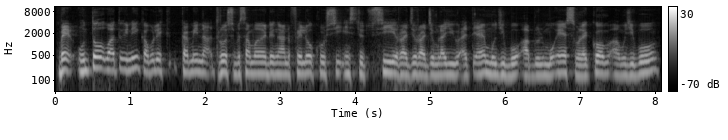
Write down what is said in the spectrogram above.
Baik, untuk waktu ini kami boleh kami nak terus bersama dengan fellow kursi institusi Raja-Raja Melayu UiTM Mujibu Abdul Muiz. Assalamualaikum uh.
